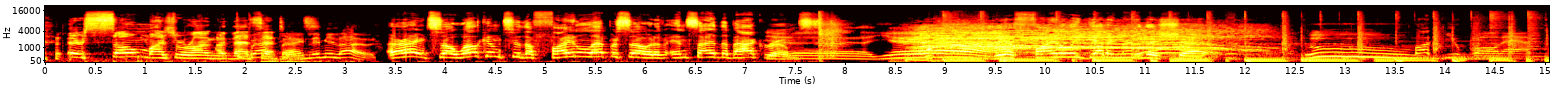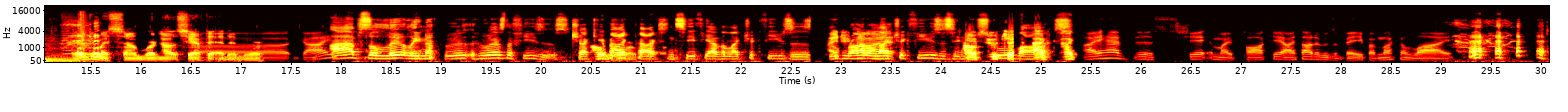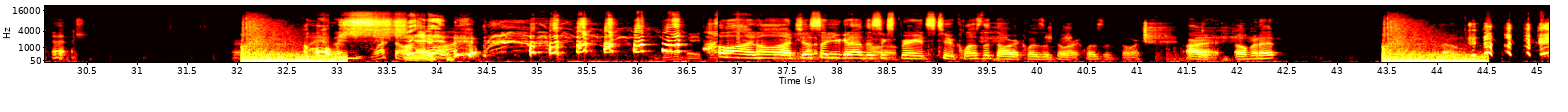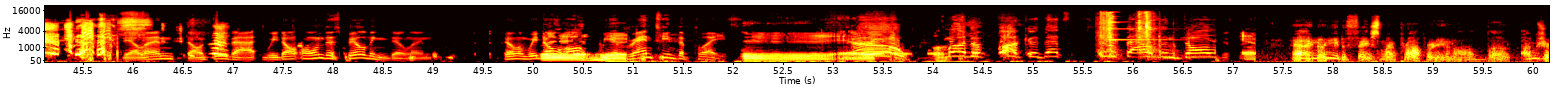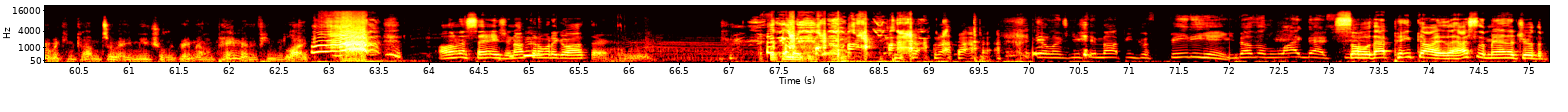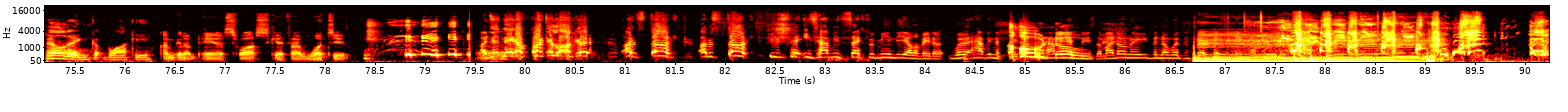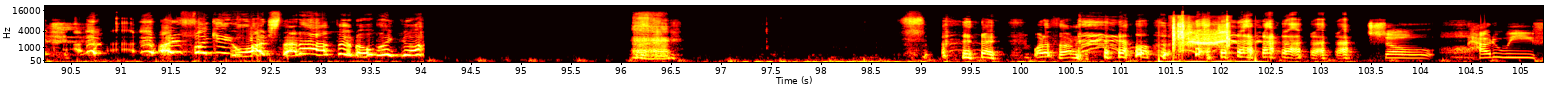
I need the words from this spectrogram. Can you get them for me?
There's so much wrong with that sentence. leave me alone. Alright, so welcome to the final episode of Inside the Backrooms. Yeah, yeah. We are finally getting rid of this shit. Ooh. Fuck you, bald ass. I didn't get my soundboard out, so you have to edit more. Uh, guys? Absolutely not. Who, who has the fuses? Check your I'll backpacks up. and see if you have electric fuses. I brought not. electric fuses in How your school check box? backpack? I have this shit in my pocket. I thought it was a vape. I'm not gonna lie. oh What the shit! fuck? Not. Hold on, hold on. Just so you can have this experience too. Close the door. Close the door. Close the door. All right, open it. No. Dylan, don't do that. We don't own this building, Dylan. Dylan, we don't own. We're renting the place. No, motherfucker, that's two thousand dollars. Hey, I know you deface my property and all, but I'm sure we can come to a mutual agreement on payment if you would like. All I'm gonna say is you're not gonna want to go out there. Dylan, you cannot be graffitiing. He doesn't like that shit. So that pink guy, that's the manager of the building, Blocky. I'm gonna paint a swastika if I want to. I just need a fucking locker. I'm stuck. I'm stuck. He's, he's having sex with me in the elevator. We're having a oh, threesome. Oh, We're no. threesome. I don't even know what this is. I fucking watched that happen. Oh my god. what a thumbnail. So, how do we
